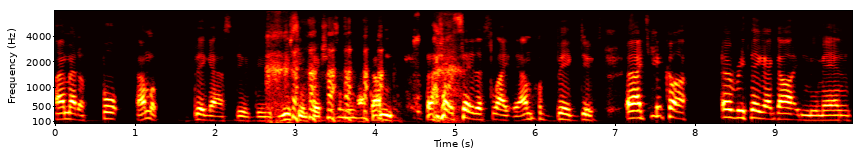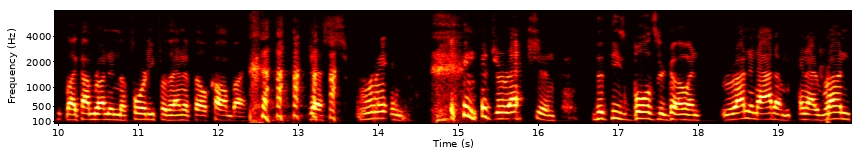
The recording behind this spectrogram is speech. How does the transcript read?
I'm at a full, I'm a big ass dude, dude. You've seen pictures of me. Like I'm, I don't say this lightly. I'm a big dude. And I take off everything I got in me, man. Like I'm running the 40 for the NFL combine, just sprinting in the direction that these bulls are going, running at them. And I run,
